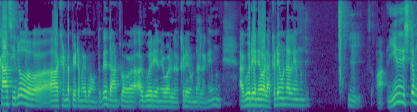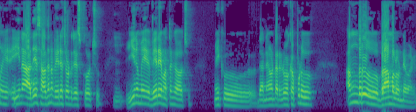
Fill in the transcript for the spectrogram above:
కాశీలో ఆ ఖండపీఠం ఏదో ఉంటుంది. దాంట్లో అఘోరి అనేవాళ్ళు అక్కడే ఉండాలని ఏముంది? అఘోరి అనేవాళ్ళు అక్కడే ఉండాలని ఏముంది? ఈయన ఇష్టం ఈయన అదే సాధన వేరే చోట చేసుకోవచ్చు. ఈయన వేరే మతం కావచ్చు. మీకు దాన్ని ఏమంటారంటే ఒకప్పుడు అందరూ బ్రాహ్మలు ఉండేవాళ్ళు.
